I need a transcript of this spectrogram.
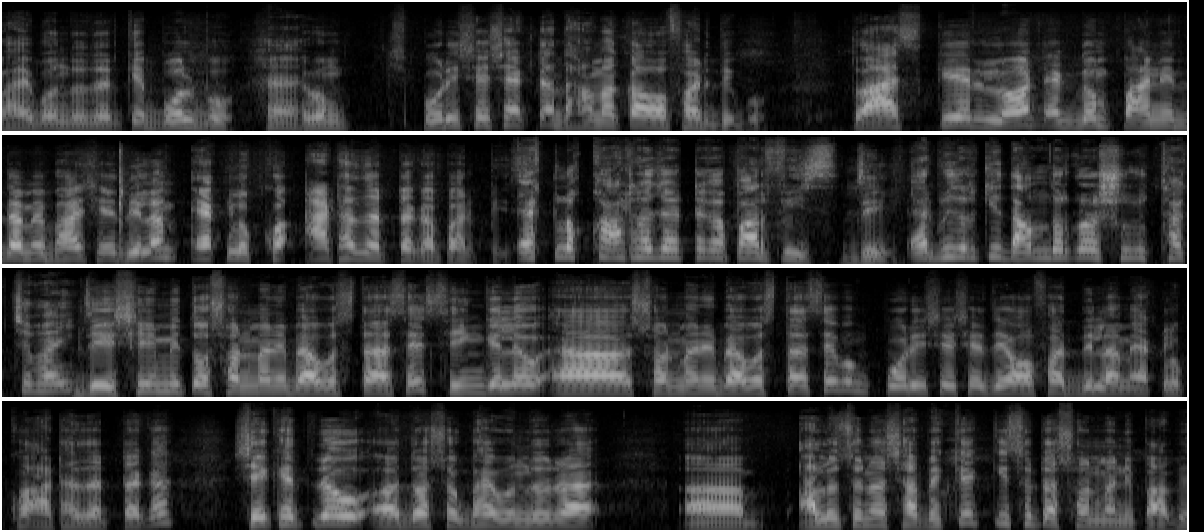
ভাই বন্ধুদেরকে বলব হ্যাঁ। এবং পরিশেষে একটা ধামাকা অফার দিব। তো আজকের লট একদম পানির দামে ভাসিয়ে দিলাম এক লক্ষ আট হাজার টাকা পার পিস এক লক্ষ আট হাজার টাকা পার পিস জি। এর ভিতর কি দাম দর করার সুযোগ থাকছে ভাই জি সীমিত সম্মানের ব্যবস্থা আছে সিঙ্গেলেও সম্মানের ব্যবস্থা আছে এবং পরিশেষে যে অফার দিলাম এক লক্ষ আট হাজার টাকা সেক্ষেত্রেও দর্শক ভাই বন্ধুরা আহ, আলোচনার সাপেক্ষে কিছুটা সম্মানই পাবে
